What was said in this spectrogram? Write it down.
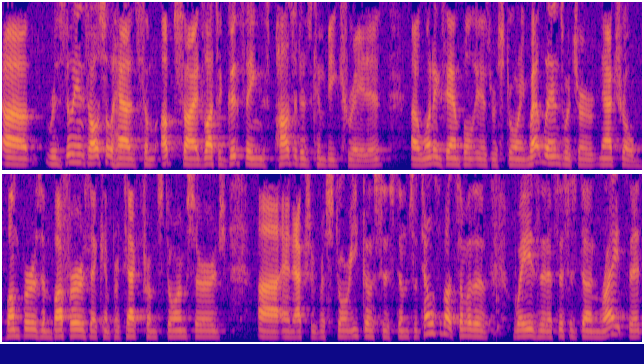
uh, resilience also has some upsides, lots of good things, positives can be created. Uh, one example is restoring wetlands, which are natural bumpers and buffers that can protect from storm surge uh, and actually restore ecosystems. So tell us about some of the ways that if this is done right, that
